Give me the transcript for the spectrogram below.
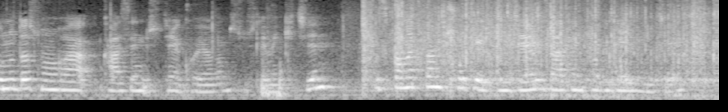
Bunu da sonra kasenin üstüne koyalım süslemek için. Ispanaktan çok ekleyeceğim. Zaten tadı gelmeyecek.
